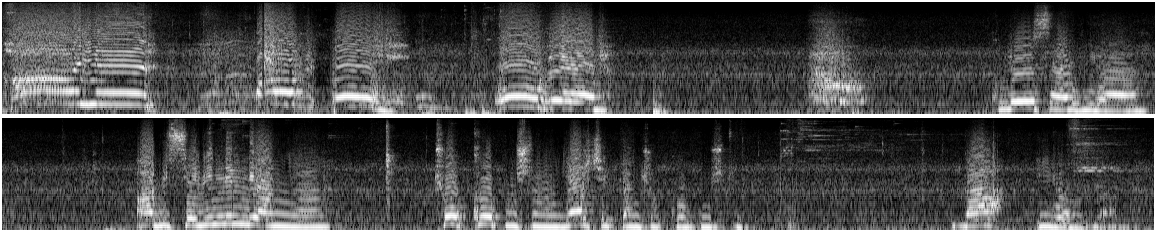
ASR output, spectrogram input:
Hayır. Abi. Oh. Oh be. Kuleye saydı ya. Abi sevindim bir an ya. Çok korkmuştum. Gerçekten çok korkmuştum. Daha iyi oldu abi.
